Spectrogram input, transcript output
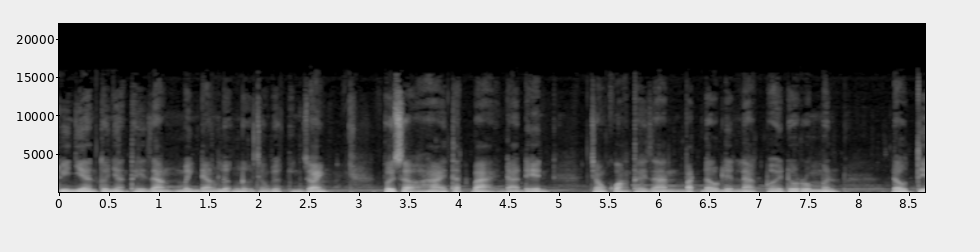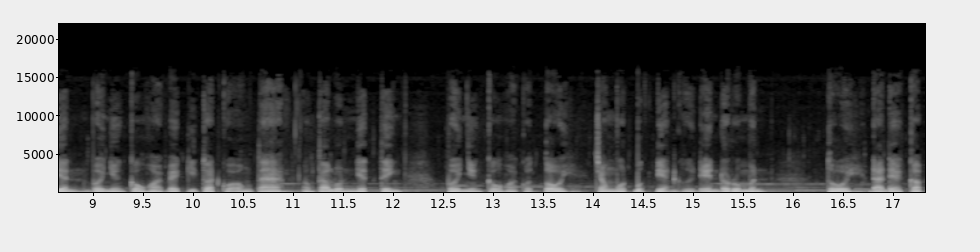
Tuy nhiên tôi nhận thấy rằng mình đang lưỡng lự trong việc kinh doanh. Tôi sợ hãi thất bại đã đến trong khoảng thời gian bắt đầu liên lạc với Drummond Đầu tiên, với những câu hỏi về kỹ thuật của ông ta, ông ta luôn nhiệt tình với những câu hỏi của tôi trong một bức điện gửi đến Drummond. Tôi đã đề cập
